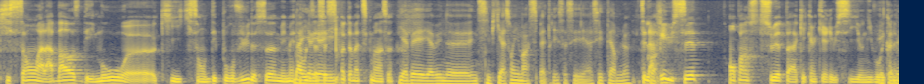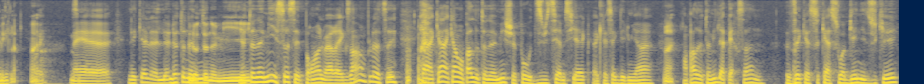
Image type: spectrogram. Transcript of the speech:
qui sont à la base des mots euh, qui, qui, sont dépourvus de ça, mais maintenant ben, on les associe automatiquement à ça. Il y avait, il y avait une, une signification émancipatrice à ces, à ces termes-là. C'est la réussite, on pense tout de suite à quelqu'un qui réussit au niveau économique. là. Oui. Mais euh, lesquels l'autonomie. L'autonomie. L'autonomie, ça, c'est pour moi le meilleur exemple. quand, quand, quand, on parle d'autonomie, je sais pas, au 18e siècle, avec le siècle des Lumières, on parle d'autonomie de la personne. C'est-à-dire qu'elle soit bien éduquée,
